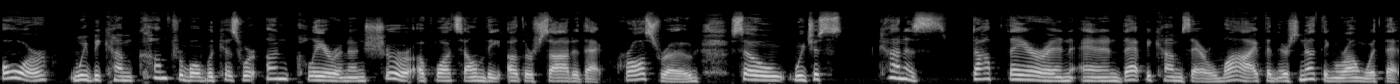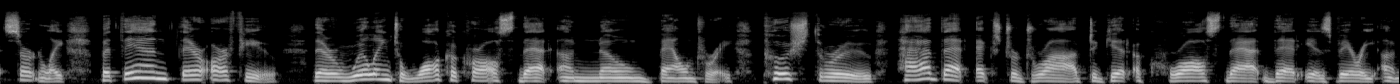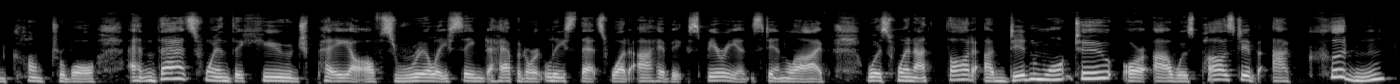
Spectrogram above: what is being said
or we become comfortable because we're unclear and unsure of what's on the other side of that crossroad. So we just kind of stop there and, and that becomes our life. And there's nothing wrong with that, certainly. But then there are a few that are willing to walk across that unknown boundary, push through, have that extra drive to get across that that is very uncomfortable. And that's when the huge payoffs really seem to happen, or at least that's what I have experienced in life, was when I thought I didn't want to, or I was positive I couldn't,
